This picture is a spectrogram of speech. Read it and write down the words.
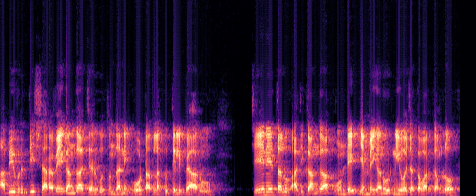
అభివృద్ధి శరవేగంగా జరుగుతుందని ఓటర్లకు తెలిపారు. చేనేతలు అధికంగా ఉండే ఎమ్మిగనూర్ నియోజకవర్గంలో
